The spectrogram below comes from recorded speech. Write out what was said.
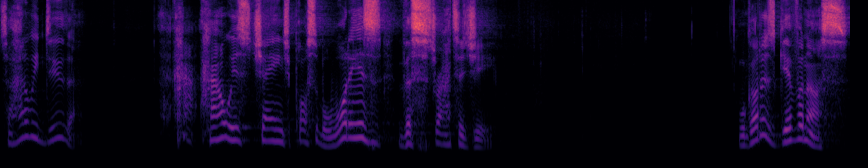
So, how do we do that? how is change possible? What is the strategy? Well, God has given us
